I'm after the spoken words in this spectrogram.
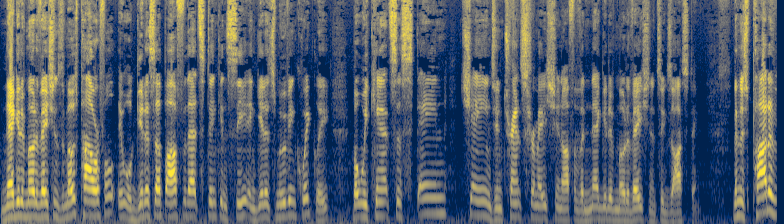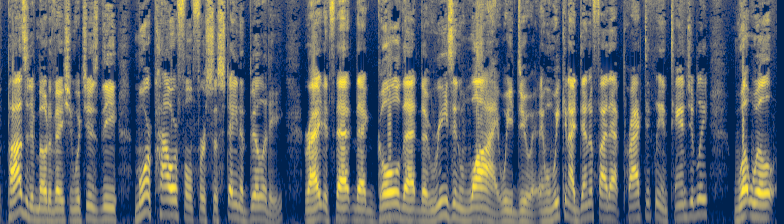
Negative motivation is the most powerful. It will get us up off of that stinking seat and get us moving quickly, but we can't sustain change and transformation off of a negative motivation. It's exhausting. Then there's positive motivation, which is the more powerful for sustainability, right? It's that, that goal, that the reason why we do it. And when we can identify that practically and tangibly, what will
